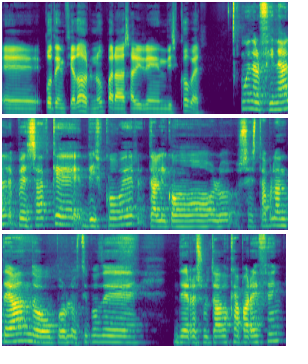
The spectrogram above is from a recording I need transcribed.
eh, potenciador, ¿no? Para salir en Discover. Bueno, al final pensad que Discover, tal y como se está planteando por los tipos de, resultados que aparecen,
